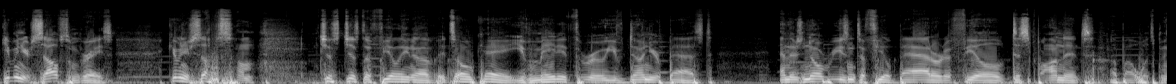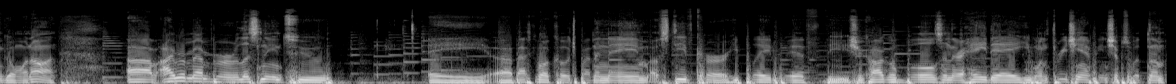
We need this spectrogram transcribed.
giving yourself some grace, giving yourself some, just just a feeling of it's okay. You've made it through. You've done your best, and there's no reason to feel bad or to feel despondent about what's been going on. Uh, I remember listening to a uh, basketball coach by the name of Steve Kerr. He played with the Chicago Bulls in their heyday. He won three championships with them.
